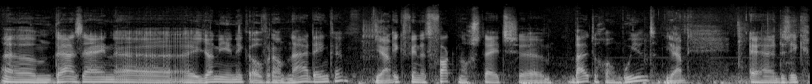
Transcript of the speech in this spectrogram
Ehm, daar zijn eh Jannie en ik over aan het nadenken. Ik vind het vak nog steeds eh, buitengewoon boeiend. Ja. Eh, dus ik,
